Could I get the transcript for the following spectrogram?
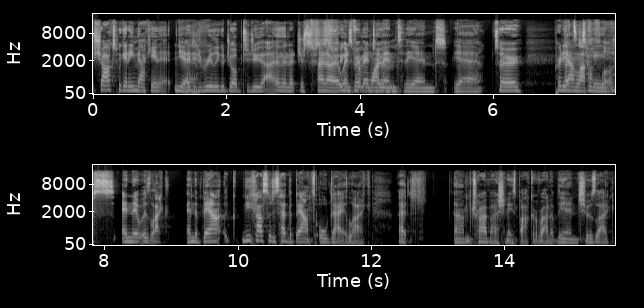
Sharks were getting back in it. Yeah. they did a really good job to do that, and then it just I know it went from one end to the end. Yeah, So pretty That's a tough unlucky. loss. And it was like, and the bounce. Newcastle just had the bounce all day. Like that um, try by Shanice Parker right up the end. She was like,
